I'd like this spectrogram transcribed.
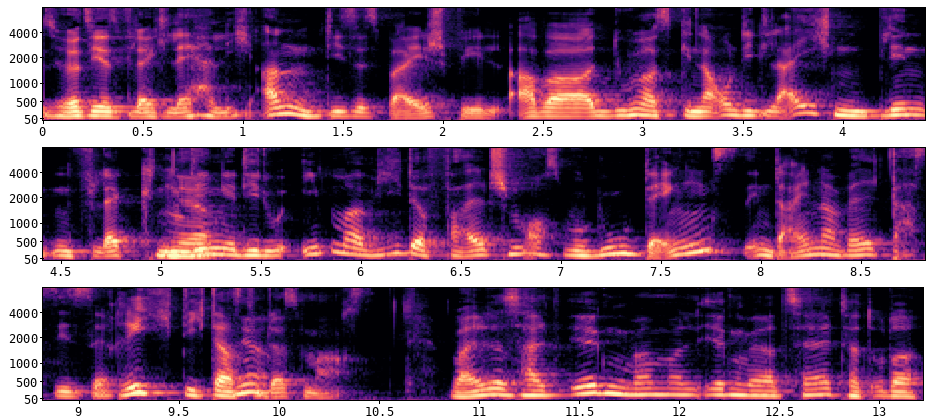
es hört sich jetzt vielleicht lächerlich an, dieses Beispiel, aber du hast genau die gleichen blinden Flecken, ja. Dinge, die du immer wieder falsch machst, wo du denkst in deiner Welt, das ist richtig, dass ja. du das machst. Weil das halt irgendwann mal irgendwer erzählt hat oder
